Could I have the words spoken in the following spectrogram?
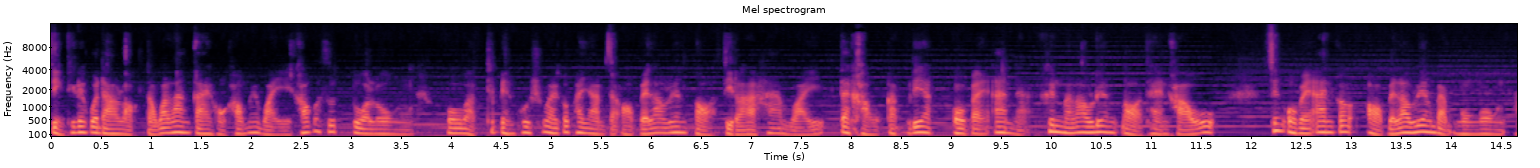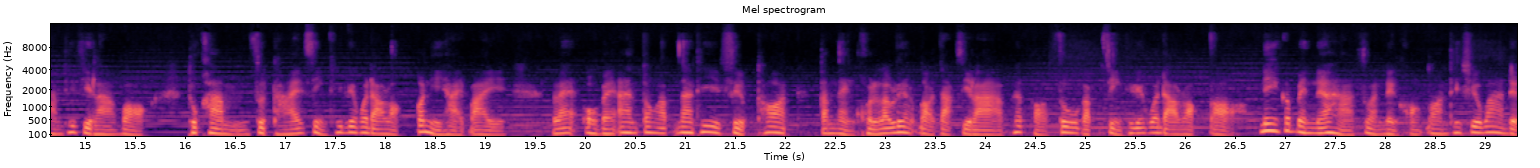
สิ่งที่เรียกว่าดาวร็อก แต่ว่าร่างกายของเขาไม่ไหว เขาก็ซุดตัวลงโฮวัตที่เป็นผู้ช่วยก็พยายามจะออกไปเล่าเรื่องต่อศิลาห้ามไว้ แต่เขากลับเรียกโอไบรอันน่ะขึ้นมาเล่าเรื่องต่อแทนเขา ซึ่งโอไบรอันก็ออกไปเล่าเรื่องแบบงงๆตามที่ศิลาบอก ทุกคำสุดท้ายสิ่งที่เรียกว่าดาวล็อกก็หนีหายไป และโอไบรอันต้องรับหน้าที่สืบทอดตำแหน่งคนเล่าเรื่องต่อจากศิลาเพื่อต่อสู้กับสิ่งที่เรียกว่าดาวล็อกต่อ นี่ก็เป็นเนื้อหาส่วนหนึ่งของตอนที่ชื่อว่า The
